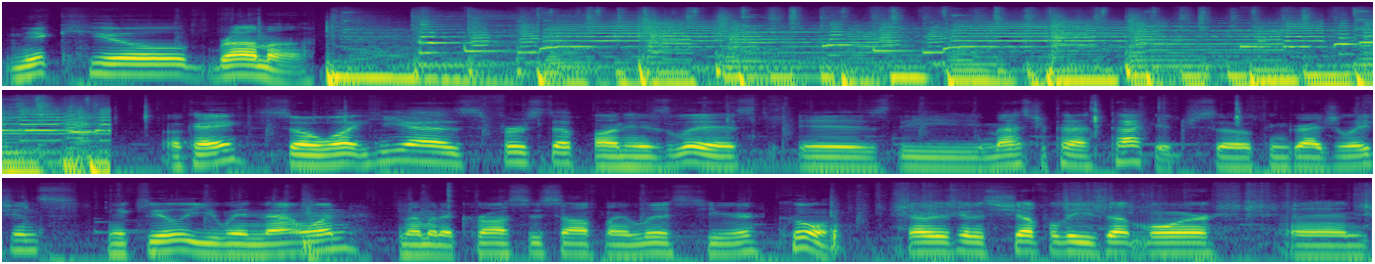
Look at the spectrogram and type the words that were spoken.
Nikhil Brahma. Okay, so what he has first up on his list is the Master Pass package. So congratulations, Nikhil, you win that one. And I'm gonna cross this off my list here. Cool. Now I'm just gonna shuffle these up more and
